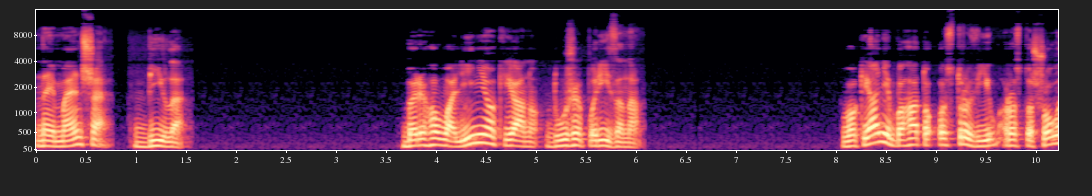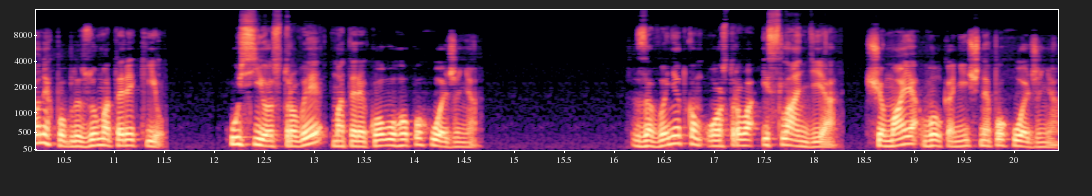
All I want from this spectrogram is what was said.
Найменше біле. Берегова лінія океану дуже порізана. В океані багато островів, розташованих поблизу материків. Усі острови материкового походження. За винятком острова Ісландія, що має вулканічне походження.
